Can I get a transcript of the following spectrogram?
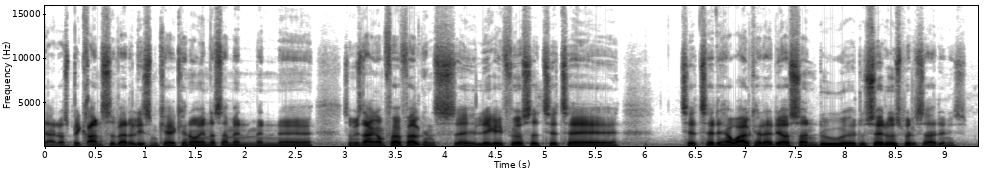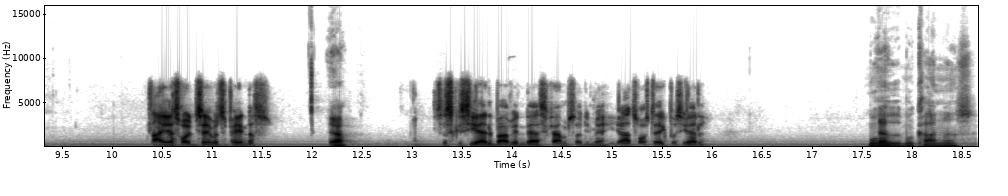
der er det også begrænset, hvad der ligesom kan, kan nå at ændre sig, men, men øh, som vi snakker om før, Falcons øh, ligger i førsædet til at tage, til at tage det her wildcard. Er det også sådan, du, øh, du ser det udspille sig, Dennis? Nej, jeg tror, de taber til Panthers. Ja. Så skal Seattle bare vinde deres kamp, så er de med. Jeg tror stadig på Seattle. Mod, Ja. mod Cardinals.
